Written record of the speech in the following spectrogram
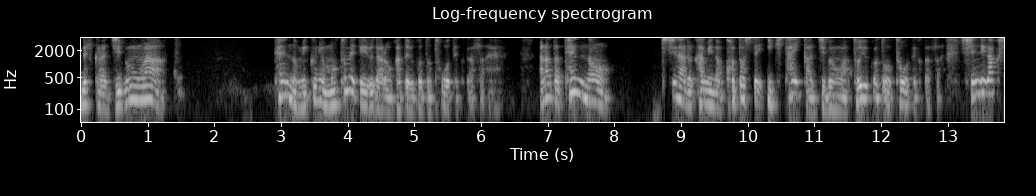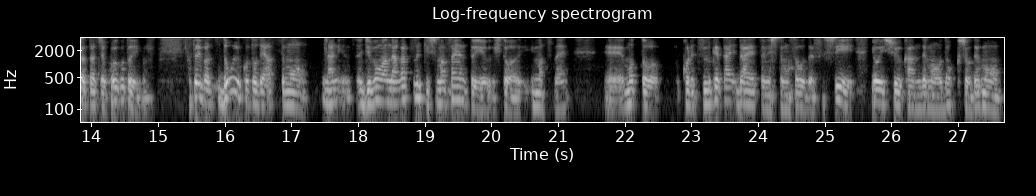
ですから自分は天の御国を求めているだろうかということを問うてください。あなた天の父なる神の子として生きたいか自分はということを問うてください。心理学者たちはこういうことを言います。例えばどういうことであっても何自分は長続きしませんという人はいますね。えー、もっとこれ続けたいダイエットにしてもそうですし良い習慣でも読書でも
